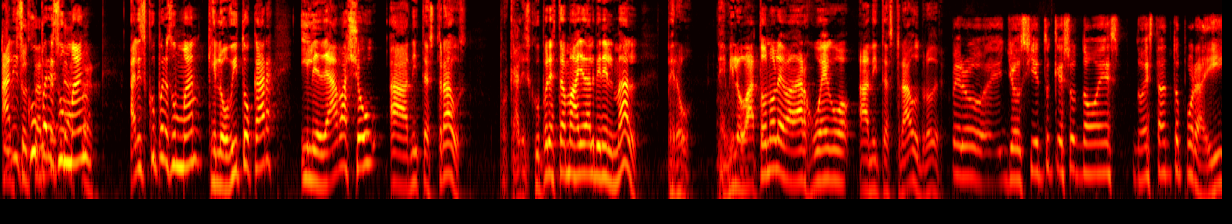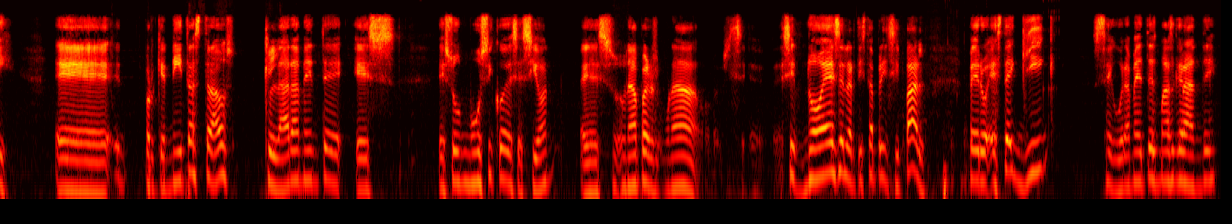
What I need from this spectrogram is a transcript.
Alice Cooper es un man. Alice Cooper es un man que lo vi tocar y le daba show a Anita Strauss. Porque Alice Cooper está más allá del bien y el mal. Pero Demi Lovato no le va a dar juego a Anita Strauss, brother. Pero eh, yo siento que eso no es, no es tanto por ahí. Eh, porque Anita Strauss claramente es, es un músico de sesión es una, una es decir, no es el artista principal, pero este gig seguramente es más grande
